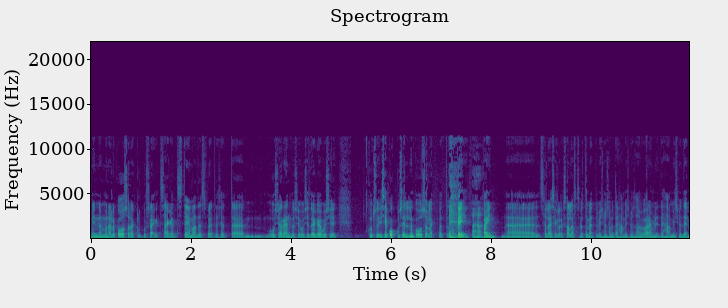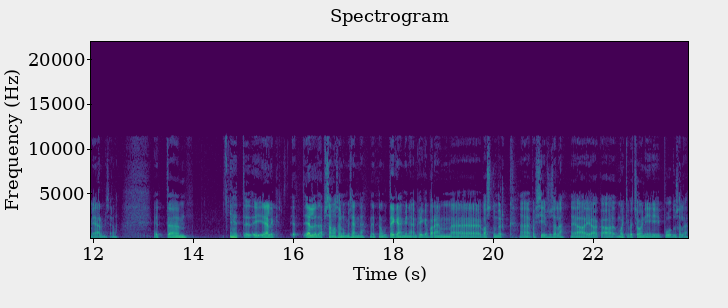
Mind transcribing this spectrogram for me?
minna mõnele koosolekule, kus räägitakse ägedatest teemadest, võetakse ette äh, uusi arendusi, uusi tegevusi, kutsuda ise kokku selline koosolek, võtta, okei okay, fine äh,, selle asjaga läks halvasti, võtame ette, mis me saame teha, mis me saame paremini teha, mis me teeme järgmisena. et ähm,, et jällegi, jälle täpselt sama sõnum, mis enne, et nagu tegemine on kõige parem äh, vastumürk äh, passiivsusele ja, ja ka motivatsiooni puudusele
